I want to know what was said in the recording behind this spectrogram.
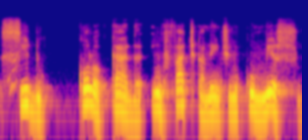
sido colocada enfaticamente no começo,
